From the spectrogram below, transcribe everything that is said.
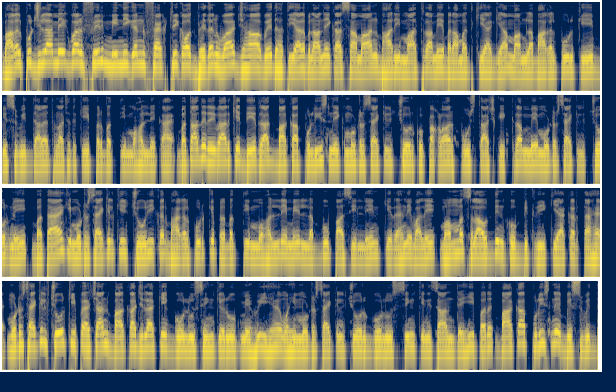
भागलपुर जिला में एक बार फिर मिनी गन फैक्ट्री का उद्भेदन हुआ, जहाँ अवैध हथियार बनाने का सामान भारी मात्रा में बरामद किया गया। मामला भागलपुर के विश्वविद्यालय थाना क्षेत्र के पर्वती मोहल्ले का है। बता दें, रविवार के देर रात बांका पुलिस ने एक मोटरसाइकिल चोर को पकड़ा और पूछताछ के क्रम में मोटरसाइकिल चोर ने बताया की मोटरसाइकिल की चोरी कर भागलपुर के परबत्ती मोहल्ले में लब्बू पासी लेन के रहने वाले मोहम्मद सलाउद्दीन को बिक्री किया करता है। मोटरसाइकिल चोर की पहचान बांका जिला के गोलू सिंह के रूप में हुई है। वही मोटरसाइकिल चोर गोलू सिंह की निशानदेही आरोप बांका पुलिस ने विश्वविद्यालय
